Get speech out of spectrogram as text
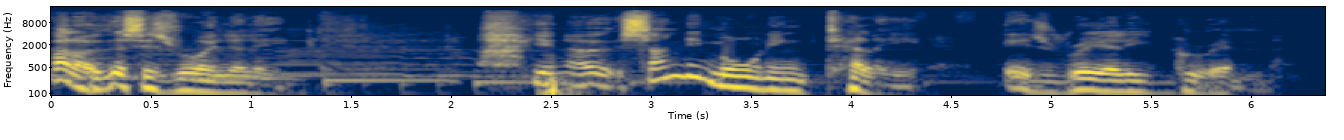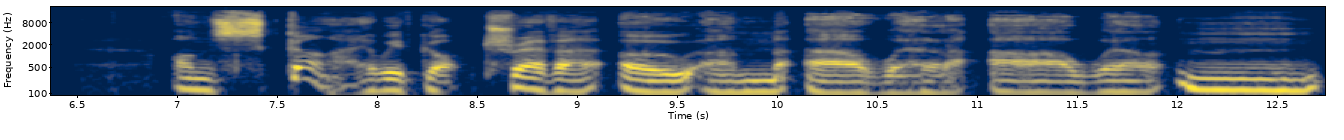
Hello, this is Roy Lilley. You know, Sunday morning telly is really grim. On Sky, we've got Trevor O. Um, uh, well, uh, well, mm,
